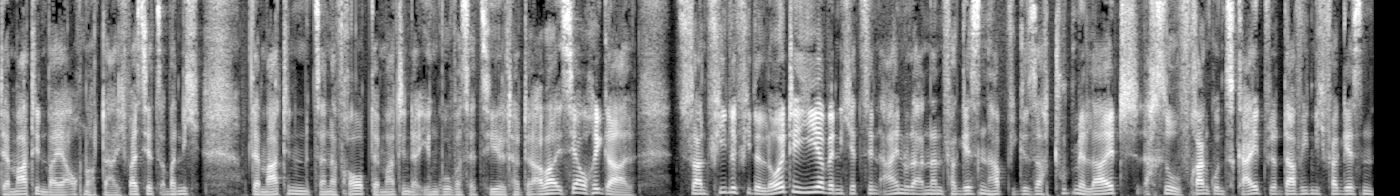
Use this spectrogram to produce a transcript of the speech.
der Martin war ja auch noch da. Ich weiß jetzt aber nicht, ob der Martin mit seiner Frau, ob der Martin da irgendwo was erzählt hatte. Aber ist ja auch egal. Es waren viele, viele Leute hier. Wenn ich jetzt den einen oder anderen vergessen habe, wie gesagt, tut mir leid. Ach so, Frank und Skype darf ich nicht vergessen.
